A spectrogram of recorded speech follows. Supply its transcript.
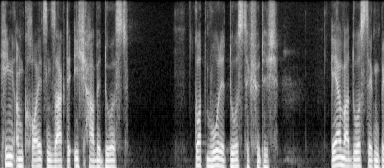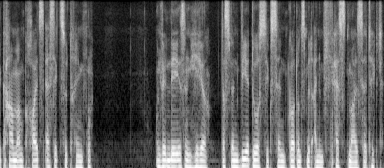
hing am Kreuz und sagte, ich habe Durst. Gott wurde durstig für dich. Er war durstig und bekam am Kreuz Essig zu trinken. Und wir lesen hier, dass wenn wir durstig sind, Gott uns mit einem Festmahl sättigt.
